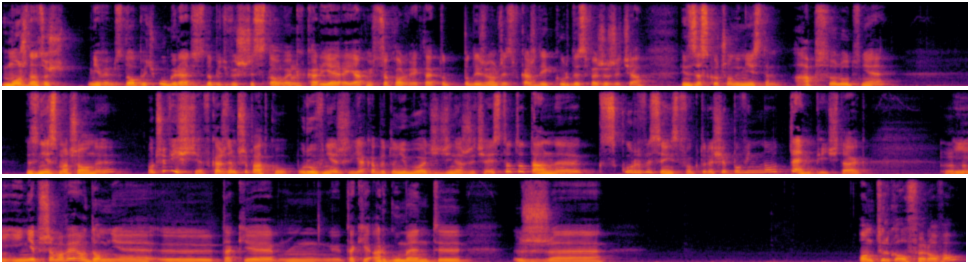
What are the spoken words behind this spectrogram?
można coś, nie wiem, zdobyć, ugrać, zdobyć wyższy stołek, karierę, jakąś cokolwiek, tak? To podejrzewam, że jest w każdej kurde sferze życia. Więc zaskoczony nie jestem absolutnie, zniesmaczony. Oczywiście, w każdym przypadku, również, jaka by to nie była dziedzina życia, jest to totalne skurwysyństwo, które się powinno tępić, tak? I, I nie przemawiają do mnie y, takie, mm, takie argumenty, że on tylko oferował,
